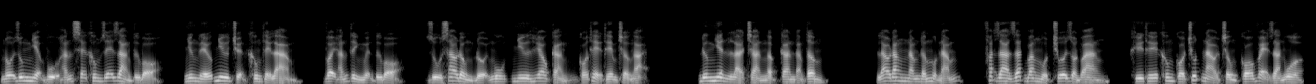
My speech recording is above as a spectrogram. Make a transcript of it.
Nội dung nhiệm vụ hắn sẽ không dễ dàng từ bỏ, nhưng nếu như chuyện không thể làm, vậy hắn tình nguyện từ bỏ, dù sao đồng đội ngu như heo càng có thể thêm trở ngại. Đương nhiên là tràn ngập can đảm tâm. Lao đăng nắm đấm một nắm, phát ra rắt băng một chuỗi giòn vàng, khí thế không có chút nào trông có vẻ dàn mua,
